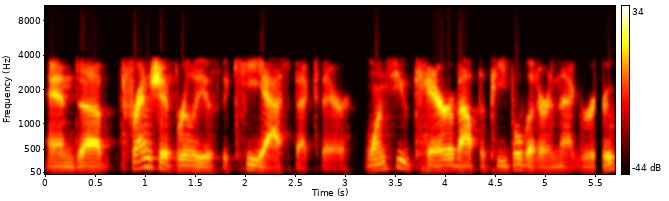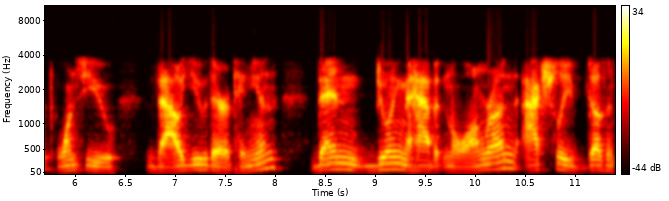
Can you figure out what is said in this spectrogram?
And uh, friendship really is the key aspect there. Once you care about the people that are in that group, once you value their opinion, then doing the habit in the long run actually doesn't,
